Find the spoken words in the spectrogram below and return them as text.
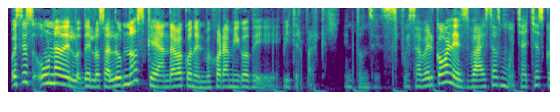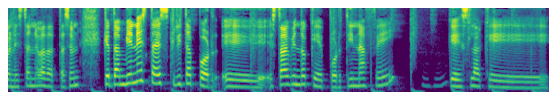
pues es una de, lo- de los alumnos que andaba con el mejor amigo de Peter Parker. Entonces, pues a ver cómo les va a estas muchachas con esta nueva adaptación, que también está escrita por, eh, estaba viendo que por Tina Fey, que es la que...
